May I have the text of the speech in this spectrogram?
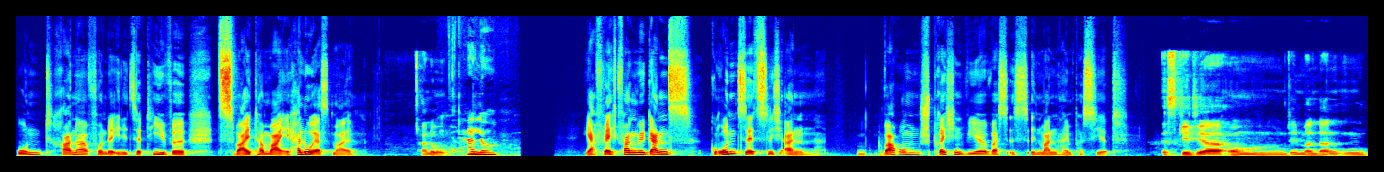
und Rana von der Initiative 2. Mai. Hallo erstmal. Hallo. Hallo. Ja, vielleicht fangen wir ganz grundsätzlich an. Warum sprechen wir, was ist in Mannheim passiert? Es geht ja um den Mandanten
